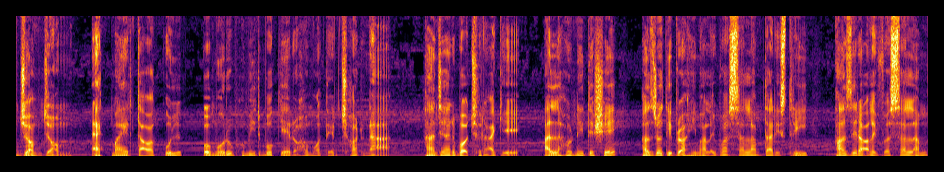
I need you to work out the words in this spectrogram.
জমজম, এক মায়ের তাওয়াক্কুল ও মরুভূমির বুকে রহমতের ঝর্ণা। হাজার বছর আগে আল্লাহর নির্দেশে হজরত ইব্রাহিম আলাইসাল্লাম তার স্ত্রী হাজিরা আলিফাসাল্লাম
